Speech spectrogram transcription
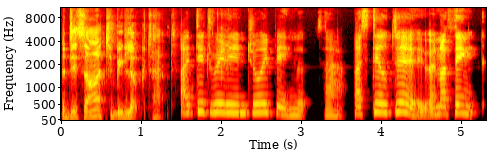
a desire to be looked at. I did really enjoy being looked at. I still do. And I think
